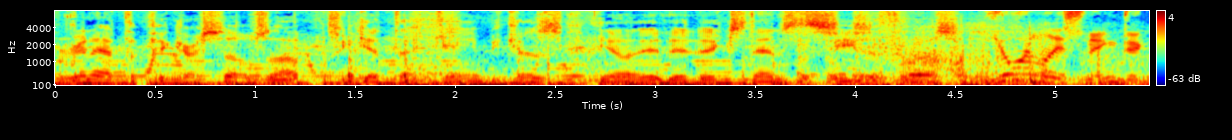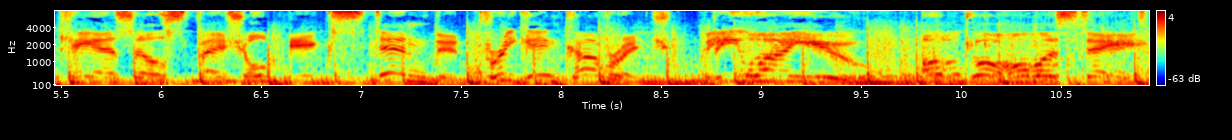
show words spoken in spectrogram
We're going to have to pick ourselves up to get that game because, you know, it, it extends the season for us. You're listening to KSL Special Extended Pregame Coverage. BYU, Oklahoma State,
